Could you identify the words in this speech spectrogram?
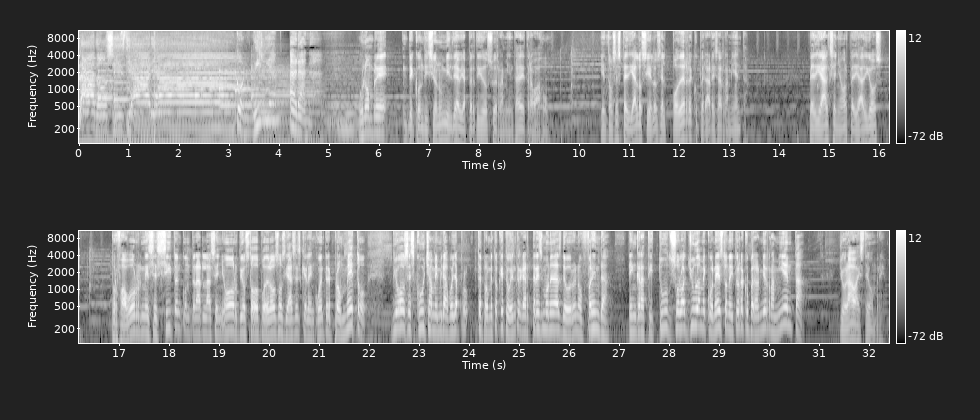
La dosis diaria con William Arana. Un hombre de condición humilde había perdido su herramienta de trabajo y entonces pedía a los cielos el poder recuperar esa herramienta. Pedía al Señor, pedía a Dios, por favor necesito encontrarla, Señor, Dios Todopoderoso, si haces que la encuentre, prometo, Dios escúchame, mira, voy a te prometo que te voy a entregar tres monedas de oro en ofrenda, en gratitud, solo ayúdame con esto, necesito recuperar mi herramienta. Lloraba este hombre.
